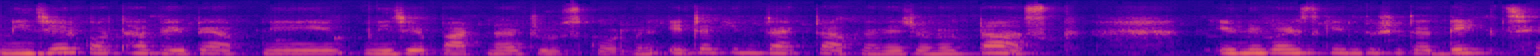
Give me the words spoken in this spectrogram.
নিজের কথা ভেবে আপনি নিজের পার্টনার চুজ করবেন। এটা কিন্তু একটা আপনাদের জন্য টাস্ক ইউনিভার্স কিন্তু সেটা দেখছে।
